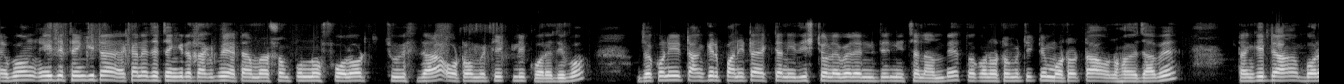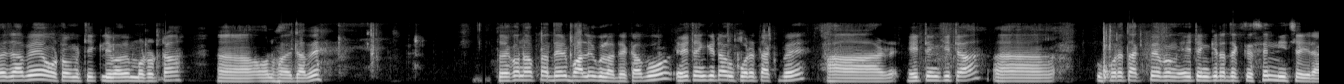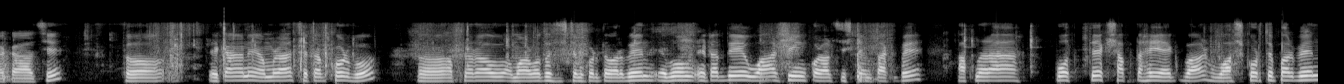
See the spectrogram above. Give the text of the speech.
এবং এই যে ট্যাঙ্কিটা, এখানে যে ট্যাঙ্কিটা থাকবে, এটা আমরা সম্পূর্ণ ফলোর চুইস দ্বারা অটোমেটিকলি করে দিব। যখনই ট্যাঙ্কের পানিটা একটা নির্দিষ্ট লেভেলের নিচে নামবে, তখন অটোমেটিকলি মোটরটা অন হয়ে যাবে। ট্যাঙ্কিটা ভরে যাবে অটোমেটিকলি ভাবে মোটরটা অন হয়ে যাবে। তো এখন আপনাদের বালিগুলা দেখাবো। এই ট্যাঙ্কিটা উপরে থাকবে, আর এই ট্যাঙ্কিটা উপরে থাকবে এবং এই ট্যাঙ্কিটা দেখতেছেন নিচেই রাখা আছে। তো এখানে আমরা সেট আপ করব আপনারাও আমার মতো সিস্টেম করতে পারবেন এবং এটাতে ওয়াশিং করার সিস্টেম থাকবে। আপনারা প্রত্যেক সপ্তাহে একবার ওয়াশ করতে পারবেন।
